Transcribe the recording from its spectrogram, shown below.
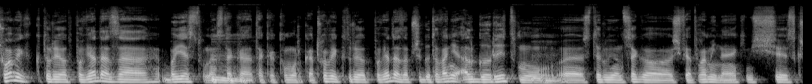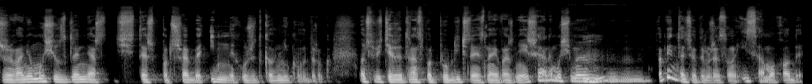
człowiek, który odpowiada za, bo jest u nas mm. taka, taka komórka, człowiek, który odpowiada za przygotowanie algorytmu mm. sterującego światłami na jakimś skrzyżowaniu, musi uwzględniać też potrzeby innych użytkowników dróg. Oczywiście, że transport publiczny jest najważniejszy, ale musimy mm. pamiętać o tym, że są i samochody,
